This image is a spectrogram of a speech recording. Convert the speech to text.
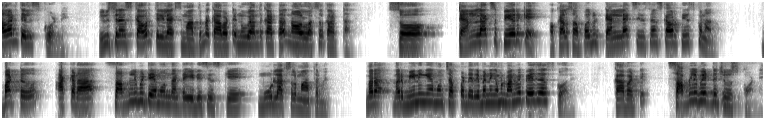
అలాంటి తెలుసుకోండి. ఇన్సూరెన్స్ కవర్ త్రీ ల్యాక్స్ మాత్రమే కాబట్టి నువ్వు ఎంత కట్టాలి? నాలుగు లక్షలు కట్టాలి. సో టెన్ ల్యాక్స్ పేరుకే ఒకవేళ సపోజ్ మీరు టెన్ ల్యాక్స్ ఇన్సూరెన్స్ కవర్ తీసుకున్నారు బట్ అక్కడ సబ్లిమిట్ ఏముందంటే ఈ డిసీజ్కి? మూడు లక్షలు మాత్రమే. మరి మరి మీనింగ్ ఏముంది చెప్పండి? రిమైనింగ్ అమౌంట్ మనమే పే చేసుకోవాలి. కాబట్టి సబ్లిమిట్ని చూసుకోండి.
